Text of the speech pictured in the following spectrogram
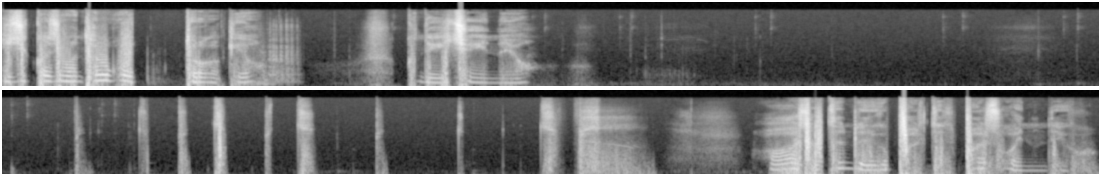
이 집까지만 털고 돌아갈게요. 근데 2층에 있네요. 아, 잡템들 이거 팔, 때- 팔 수가 있는데, 이거.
